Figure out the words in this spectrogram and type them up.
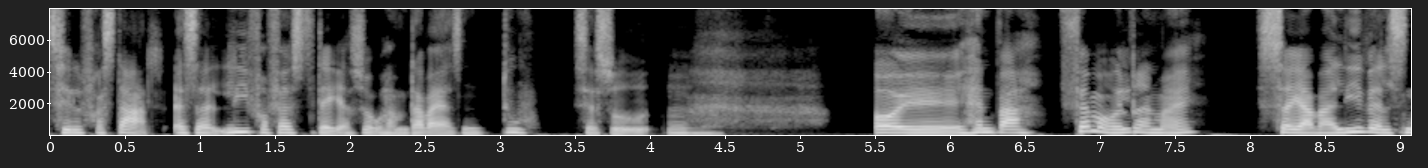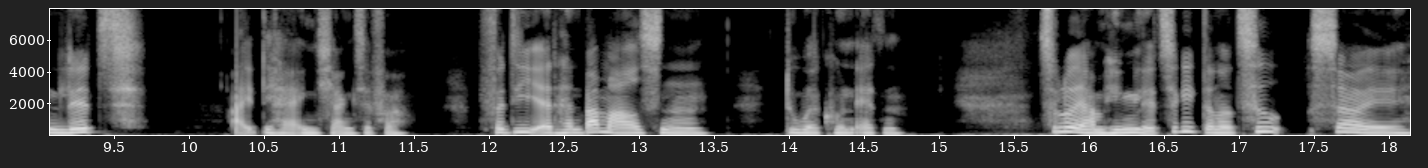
til fra start. Altså lige fra første dag, jeg så ham, der var jeg sådan, du ser sød ud. Mm. Og øh, han var fem år ældre end mig, så jeg var alligevel sådan lidt, ej, det har jeg ingen chance for. Fordi at han var meget sådan du er kun 18. Så lod jeg ham hænge lidt. Så gik der noget tid, så øh,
